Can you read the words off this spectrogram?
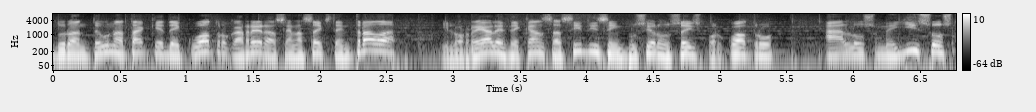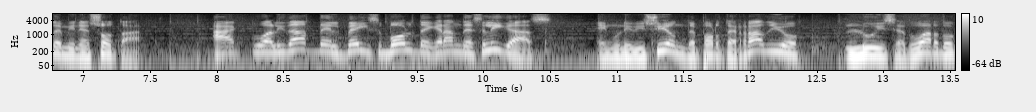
durante un ataque de cuatro carreras en la sexta entrada y los Reales de Kansas City se impusieron 6 por 4 a los Mellizos de Minnesota. Actualidad del béisbol de grandes ligas. En Univisión Deportes Radio, Luis Eduardo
